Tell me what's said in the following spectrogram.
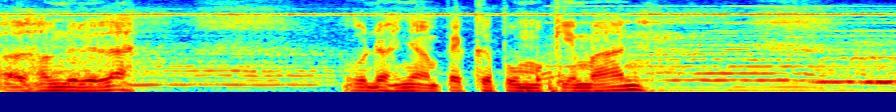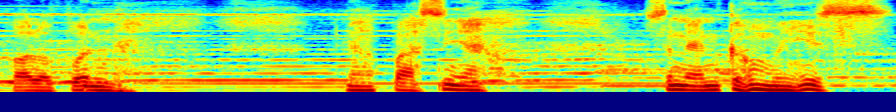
Alhamdulillah udah nyampe ke pemukiman. Walaupun napasnya Senin Kemis.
